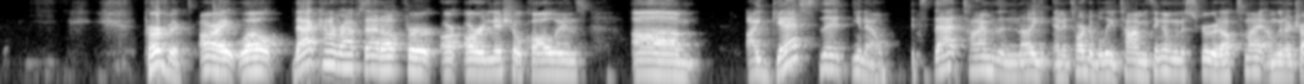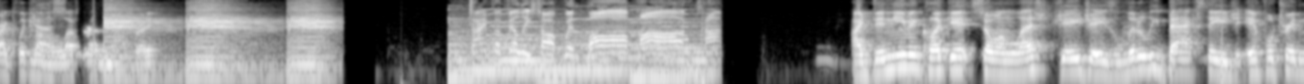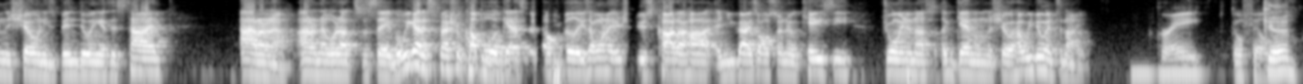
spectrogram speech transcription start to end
Perfect. All right. Well, that kind of wraps that up for our, our initial call-ins. Um, I guess that you know it's that time of the night, and it's hard to believe. Tom, you think I'm going to screw it up tonight? I'm going to try clicking on the left side of the mouse. Ready? Time for Phillies talk with ballpark Tom. I didn't even click it. So unless JJ's literally backstage infiltrating the show and he's been doing it this time, I don't know. I don't know what else to say. But we got a special couple of guests to talk Phillies. I want to introduce Kataha, and you guys also know Casey joining us again on the show. How are we doing tonight? Great. Go Phil. Good.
